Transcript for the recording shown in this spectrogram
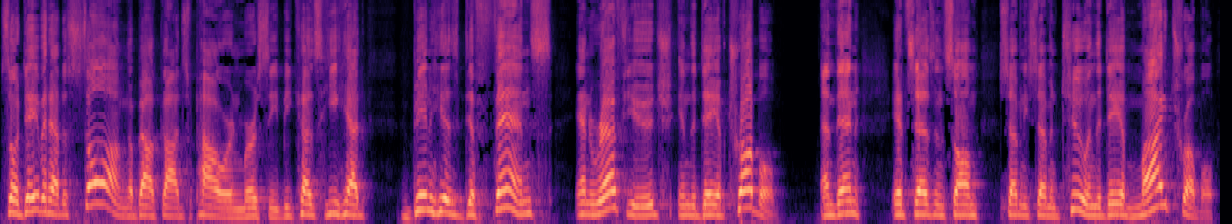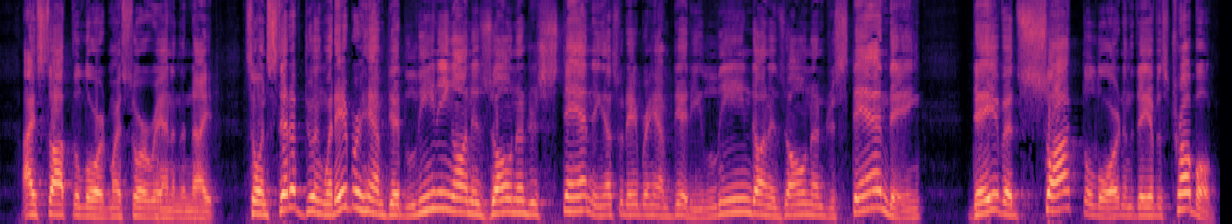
So David had a song about God's power and mercy because he had been his defense and refuge in the day of trouble. And then it says in Psalm 77 2, In the day of my trouble, I sought the Lord, my sore ran in the night. So instead of doing what Abraham did, leaning on his own understanding, that's what Abraham did. He leaned on his own understanding. David sought the Lord in the day of his trouble.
